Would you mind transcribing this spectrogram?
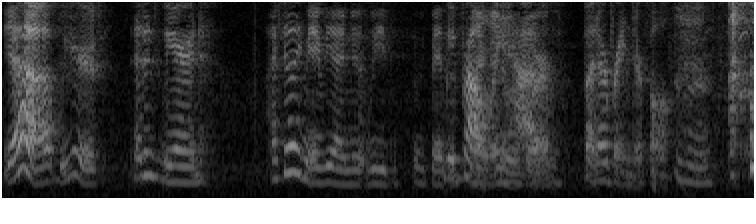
yeah, weird. That is weird. I feel like maybe I knew we we made We this probably have, before. but our brains are full. Mm-hmm.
